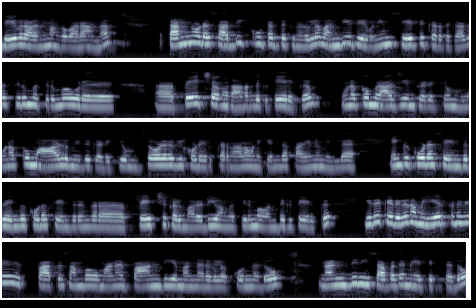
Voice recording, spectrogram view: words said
தேவராளனும் அங்க வராங்க. தன்னோட சதி கூட்டத்துக்கு நடுவில் வந்தியத்தேவனையும் சேர்த்துக்கிறதுக்காக திரும்ப திரும்ப ஒரு பேச்சு அங்க நடந்துகிட்டே இருக்கு. உனக்கும் ராஜ்யம் கிடைக்கும் உனக்கும் ஆளும் இது கிடைக்கும். சோழர்கள் கூட இருக்கிறனால உனக்கு எந்த பயனும் இல்லை. எங்க கூட சேர்ந்துரு எங்க கூட சேர்ந்துருங்கிற பேச்சுக்கள் மறுபடியும் அங்க திரும்ப வந்துகிட்டே இருக்கு. இதுக்கிடையில நம்ம ஏற்கனவே பார்த்த சம்பவமான பாண்டிய மன்னர்களை கொன்னதோ நந்தினி சபதம் ஏத்துக்கிட்டதோ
